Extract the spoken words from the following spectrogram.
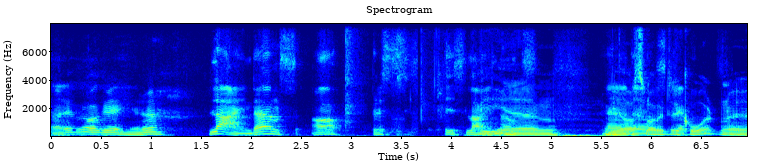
Ja, det är bra grejer. du. line dance, ja precis. precis. Vi, Line eh, vi har slagit rekord nu.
